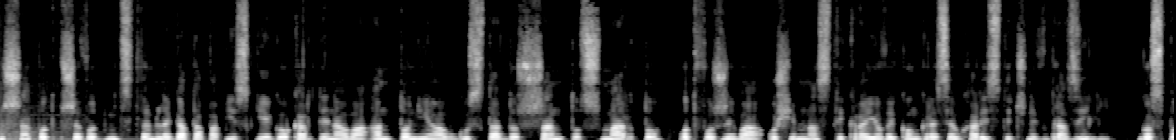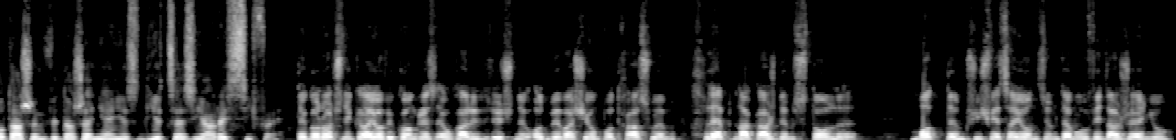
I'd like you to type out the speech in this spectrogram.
Msza pod przewodnictwem legata papieskiego kardynała Antonio Augusta dos Santos Marto otworzyła XVIII Krajowy Kongres Eucharystyczny w Brazylii. Gospodarzem wydarzenia jest diecezja Recife. Tegoroczny Krajowy Kongres Eucharystyczny odbywa się pod hasłem Chleb na każdym stole. Mottem przyświecającym temu wydarzeniu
